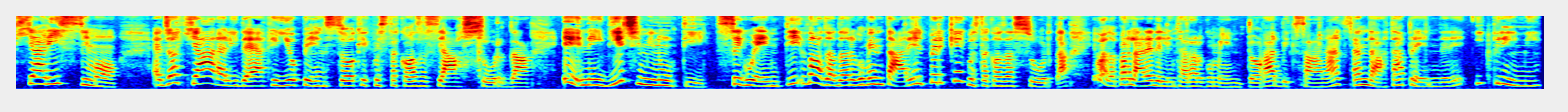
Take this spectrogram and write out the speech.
chiarissimo è già chiara l'idea che io penso che questa cosa sia assurda. E nei 10 minuti seguenti vado ad argomentare il perché questa cosa è assurda e vado a parlare dell'intero argomento. Barbie Xanax è andata a prendere i primi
